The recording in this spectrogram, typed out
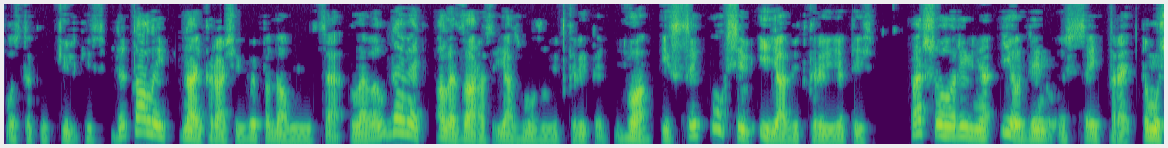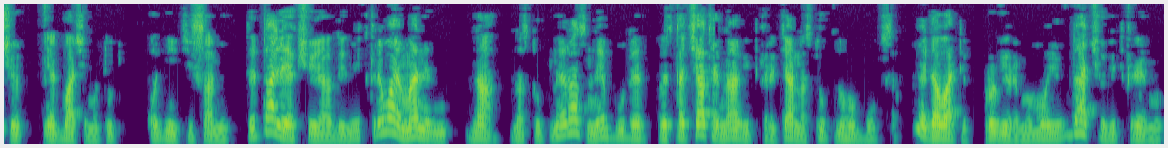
ось таку кількість деталей. Найкращий випадав мені це левел 9, але зараз я зможу відкрити два із цих боксів, і я відкрию якийсь першого рівня і один ось цей третій. Тому що, як бачимо, тут одні ті самі деталі. Якщо я один відкриваю, в мене на наступний раз не буде вистачати на відкриття наступного бокса. Ну і давайте провіримо мою вдачу, відкриємо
